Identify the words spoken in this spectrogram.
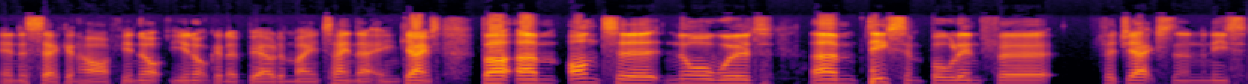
in the second half. You're not you're not going to be able to maintain that in games. But um, on to Norwood, um, decent ball in for for Jackson, and he's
